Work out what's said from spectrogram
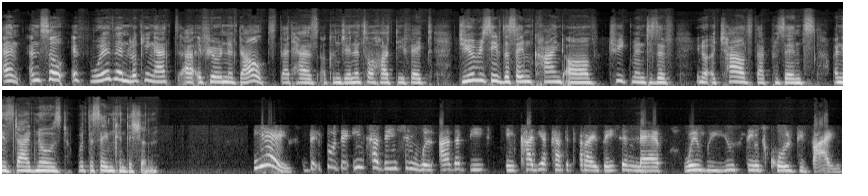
And and so if we're then looking at uh, if you're an adult that has a congenital heart defect, do you receive the same kind of treatment as if you know a child that presents and is diagnosed with the same condition? Yes. The, so the intervention will either be in cardiac catheterization lab where we use things called device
